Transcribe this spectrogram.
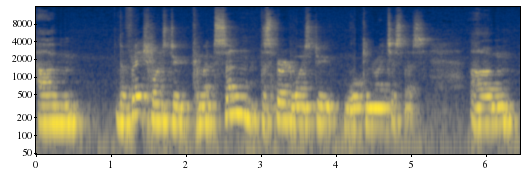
um, the flesh wants to commit sin, the spirit wants to walk in righteousness. Um,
